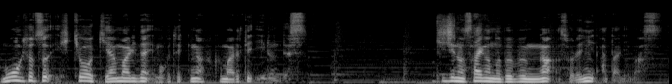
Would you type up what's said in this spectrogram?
もう一つ卑怯極まりない目的が含まれているんです。記事の最後の部分がそれに当たります。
